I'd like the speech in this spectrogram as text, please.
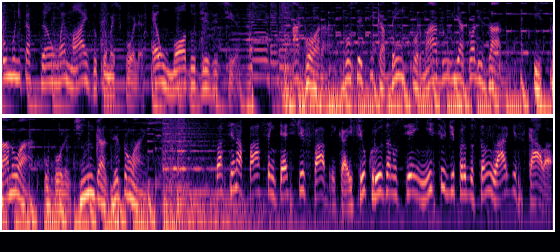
Comunicação é mais do que uma escolha, é um modo de existir. Agora você fica bem informado e atualizado. Está no ar o Boletim Gazeta Online. Vacina passa em teste de fábrica e Fiocruz anuncia início de produção em larga escala.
